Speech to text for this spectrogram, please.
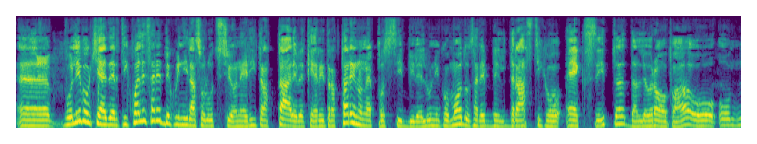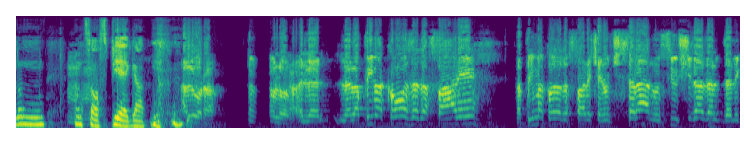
Eh, volevo chiederti quale sarebbe quindi la soluzione? Ritrattare, perché ritrattare non è possibile, l'unico modo sarebbe il drastico exit dall'Europa o, o non, non, so, spiega. Allora, allora la, la, prima cosa da fare, la prima cosa da fare, cioè non ci sarà, non si uscirà dal, dalle,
